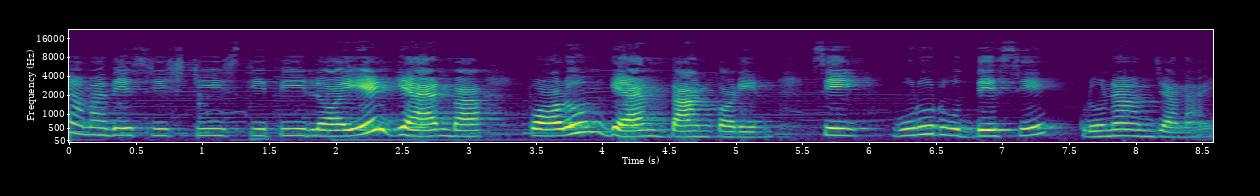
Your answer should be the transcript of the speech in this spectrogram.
আমাদের সৃষ্টি, স্থিতি, লয়ের জ্ঞান বা পরম জ্ঞান দান করেন। সেই গুরুর উদ্দেশ্যে প্রণাম জানাই।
